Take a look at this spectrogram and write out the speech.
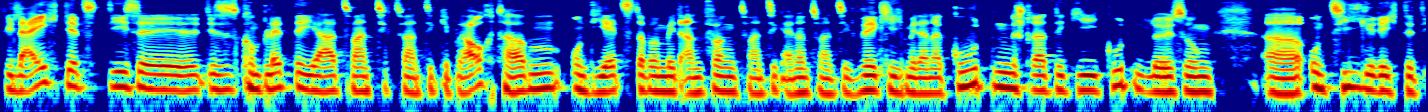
vielleicht jetzt diese, dieses komplette Jahr 2020 gebraucht haben und jetzt aber mit Anfang 2021 wirklich mit einer guten Strategie, guten Lösung äh, und zielgerichtet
